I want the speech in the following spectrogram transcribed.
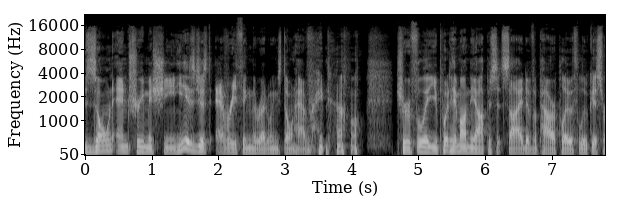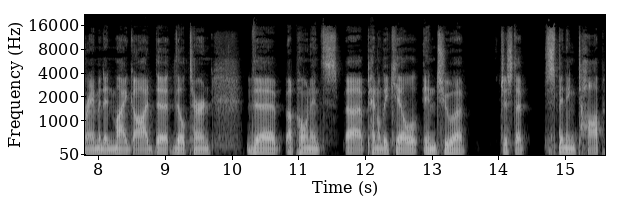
zone entry machine. He is just everything the Red Wings don't have right now. Truthfully, you put him on the opposite side of a power play with Lucas Raymond, and my God, the, they'll turn the opponent's uh, penalty kill into a just a spinning top.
